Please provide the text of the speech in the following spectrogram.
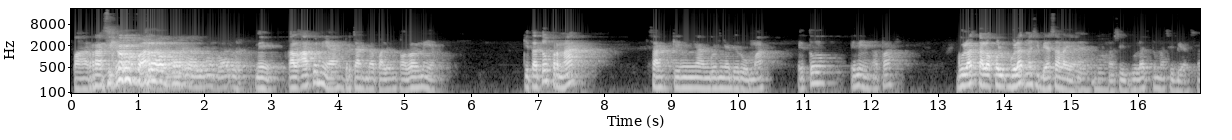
Parah sih kamu parah. Parah, parah. Nih, kalau aku nih ya bercanda paling tolol nih ya. Kita tuh pernah saking nganggurnya di rumah itu ini apa? Gulat kalau gulat masih biasa lah ya. Masih gulat tuh masih biasa.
